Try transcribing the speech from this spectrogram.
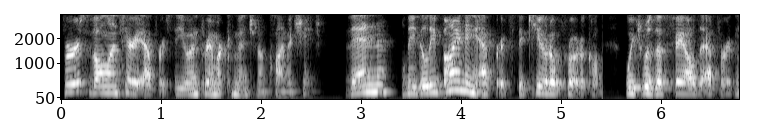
First, voluntary efforts, the UN Framework Convention on Climate Change. Then, legally binding efforts, the Kyoto Protocol, which was a failed effort.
